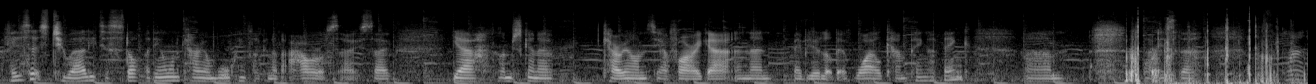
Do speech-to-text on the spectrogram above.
I feel as it's too early to stop. I think I want to carry on walking for like another hour or so. So yeah, I'm just gonna carry on and see how far I get, and then maybe do a little bit of wild camping. I think um, that is the, the plan.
